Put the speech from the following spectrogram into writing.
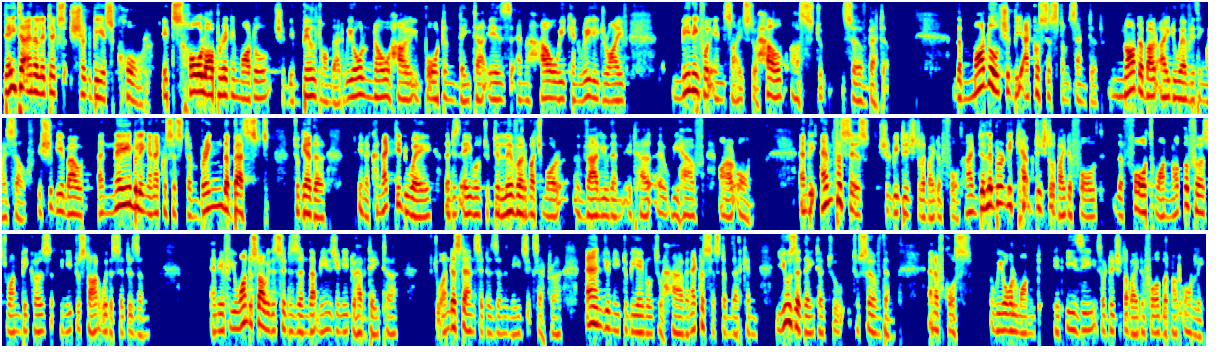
Data analytics should be its core. Its whole operating model should be built on that. We all know how important data is and how we can really drive meaningful insights to help us to serve better the model should be ecosystem centered, not about I do everything myself. It should be about enabling an ecosystem, bring the best together in a connected way that is able to deliver much more value than it ha- uh, we have on our own. And the emphasis should be digital by default. And I've deliberately kept digital by default, the fourth one, not the first one, because we need to start with a citizen. And if you want to start with a citizen, that means you need to have data to understand citizens' needs, etc. And you need to be able to have an ecosystem that can use the data to, to serve them. And of course, we all want it easy, so digital by default, but not only.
